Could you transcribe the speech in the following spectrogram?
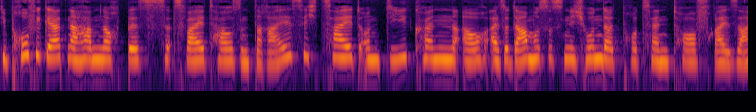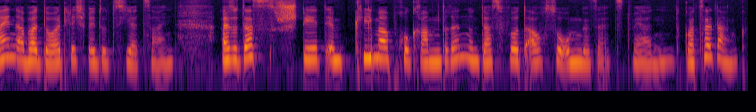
Die Profigärtner haben noch bis 2030 Zeit und die können auch, also da muss es nicht 100 Prozent torffrei sein, aber deutlich reduziert sein. Also das steht im Klimaprogramm drin und das wird auch so umgesetzt werden. Gott sei Dank.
